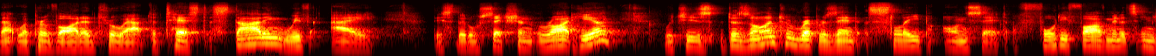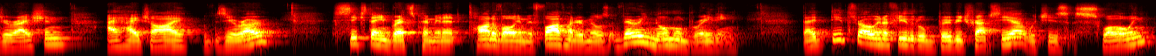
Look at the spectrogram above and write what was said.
that were provided throughout the test, starting with A this little section right here, which is designed to represent sleep onset, 45 minutes in duration, AHI zero, 16 breaths per minute, tidal volume of 500 mils, very normal breathing. They did throw in a few little booby traps here, which is swallowing,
